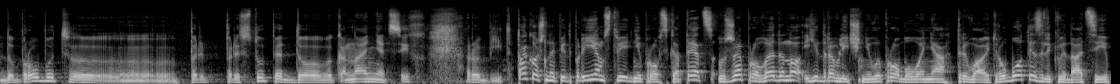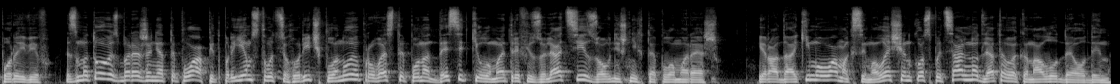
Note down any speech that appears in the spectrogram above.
добробут приступять до виконання цих робіт. Також на підприємстві Дніпровська ТЕЦ вже проведено гідравлічні випробування. Тривають роботи з ліквідації поривів. З метою збереження тепла підприємство цьогоріч планує провести понад 10 кілометрів ізоляції зовнішніх тепломереж. Ірада Акімова, Максим Олещенко спеціально для телеканалу Д1.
